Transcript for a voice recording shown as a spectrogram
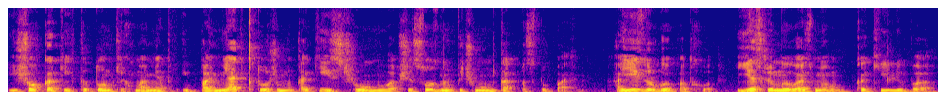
еще в каких-то тонких моментах и понять, кто же мы такие, из чего мы вообще созданы, почему мы так поступаем. А есть другой подход. Если мы возьмем какие-либо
